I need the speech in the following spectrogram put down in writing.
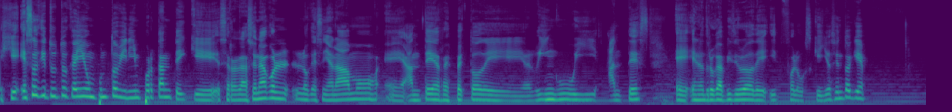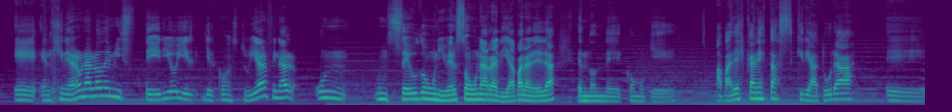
Es que eso que tú tocas es un punto bien importante que se relaciona con lo que señalábamos eh, antes respecto de Ringu y antes eh, en otro capítulo de It Follows. Que yo siento que eh, el generar un halo de misterio y el, construir al final un, un, pseudo universo, una realidad paralela en donde como que aparezcan estas criaturas y,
